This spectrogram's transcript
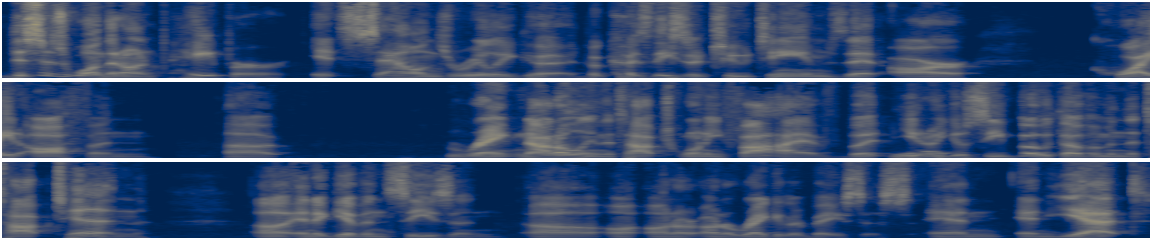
this is one that on paper it sounds really good because these are two teams that are quite often uh, ranked not only in the top 25 but you know you'll see both of them in the top 10 uh, in a given season uh, on, a, on a regular basis and and yet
